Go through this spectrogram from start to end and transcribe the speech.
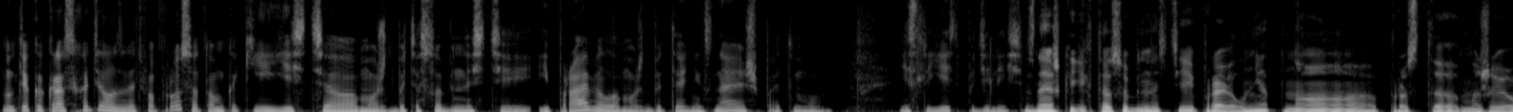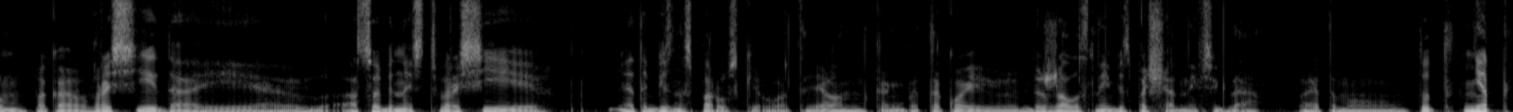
Ну, вот я как раз хотела задать вопрос о том, какие есть, э, может быть, особенности и правила, может быть, ты о них знаешь, поэтому, если есть, поделись. Знаешь, каких-то особенностей и правил нет, но просто мы живем пока в России, да, и э, особенность в России — это бизнес по-русски, вот, и он как бы такой безжалостный и беспощадный всегда, поэтому тут нет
